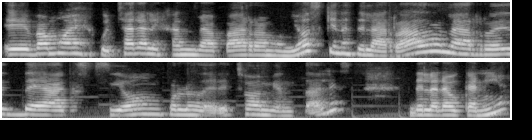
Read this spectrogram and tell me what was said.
eh, vamos a escuchar a Alejandra Parra Muñoz, quien es de la RADA, la Red de Acción por los Derechos Ambientales de la Araucanía.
